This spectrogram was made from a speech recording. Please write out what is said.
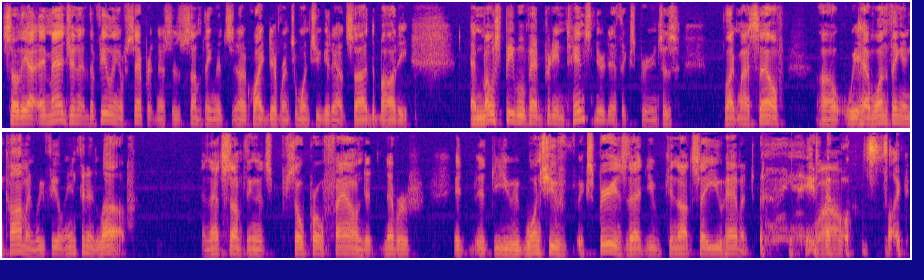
So the imagine the feeling of separateness is something that's uh, quite different once you get outside the body. And most people who've had pretty intense near death experiences, like myself, uh, we have one thing in common: we feel infinite love, and that's something that's so profound it never. It, it you once you've experienced that you cannot say you haven't. you wow, know? it's like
